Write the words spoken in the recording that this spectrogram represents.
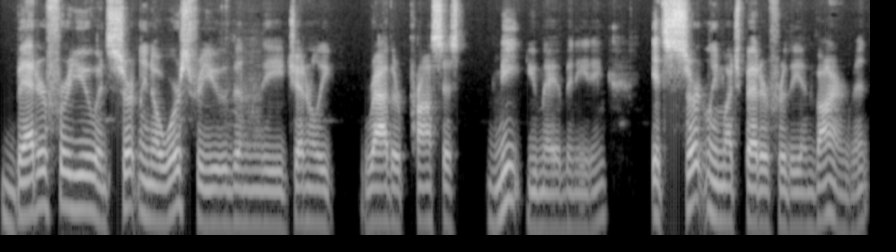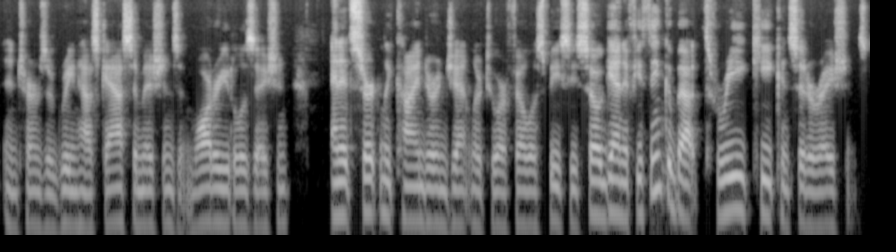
better for you and certainly no worse for you than the generally rather processed meat you may have been eating. It's certainly much better for the environment in terms of greenhouse gas emissions and water utilization and it's certainly kinder and gentler to our fellow species. So again if you think about three key considerations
